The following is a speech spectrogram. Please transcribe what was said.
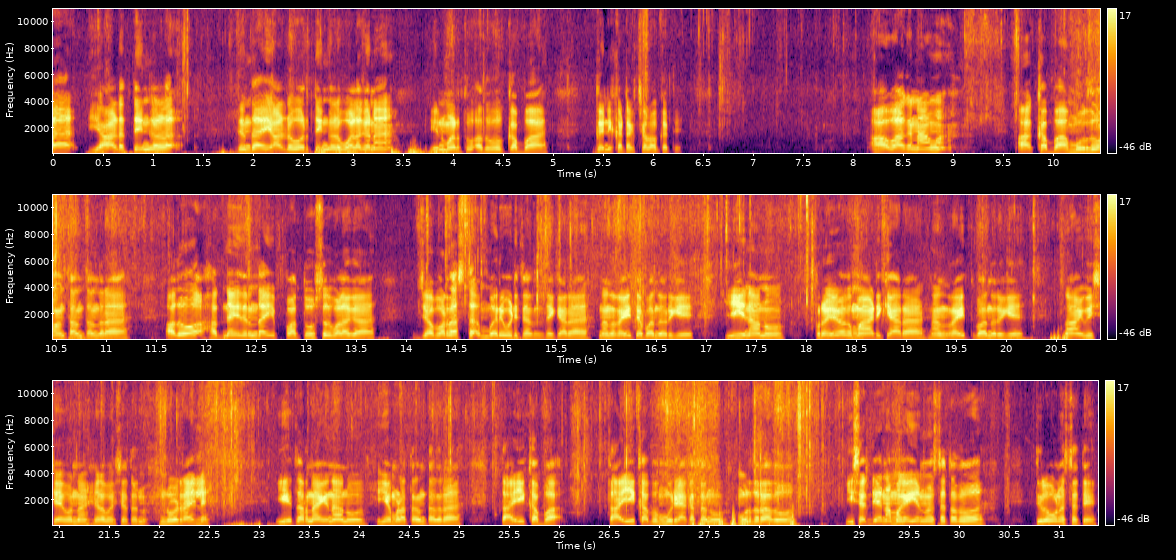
ಎರಡು ತಿಂಗಳದಿಂದ ಎರಡೂವರೆ ತಿಂಗಳ ಒಳಗನ ಏನು ಮಾಡ್ತು? ಅದು ಕಬ್ಬ ಗನಿ ಕಟ್ಟಕ್ಕೆ ಚಲೋ ಆಕತಿ ಆವಾಗ ನಾವು ಆ ಕಬ್ಬ ಮುರಿದು ಅಂತಂತಂದ್ರೆ ಅದು ಹದಿನೈದರಿಂದ ಇಪ್ಪತ್ತು ವರ್ಷದ ಒಳಗೆ ಜಬರ್ದಸ್ತ್ ಮರಿ ಹೊಡಿತಾರ ನನ್ನ ರೈತ ಬಂದವರಿಗೆ. ಈ ನಾನು ಪ್ರಯೋಗ ಮಾಡಿಕ್ಯಾರ ನನ್ನ ರೈತ ಬಂದವರಿಗೆ ನಾ ಈ ವಿಷಯವನ್ನು ಹೇಳಬಯಸತನು ನೋಡ್ರ ಇಲ್ಲಿ? ಈ ಥರನಾಗಿ ನಾನು ಏನು ಮಾಡತ್ತಂತಂದ್ರೆ ತಾಯಿ ಕಬ್ಬ ತಾಯಿ ಕಬ್ಬ ಮುರಿಯಾಕತ್ತನು ಮುರಿದ್ರೆ ಅದು ಈ ಸದ್ಯ ನಮಗೆ ಏನು ಅನಿಸ್ತೈತೆ ಅದು? ತಿಳುವು ಅನಿಸ್ತೈತೆ.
